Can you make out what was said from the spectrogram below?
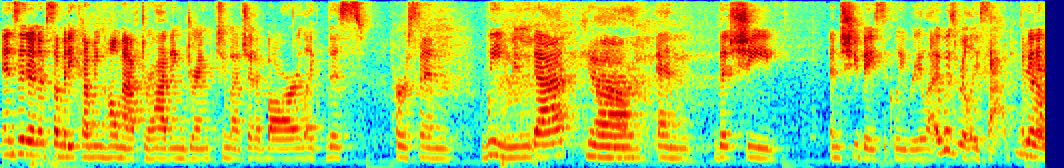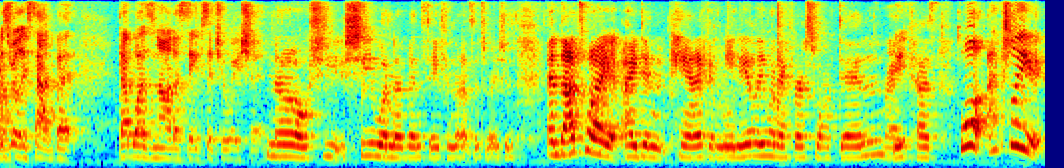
incident of somebody coming home after having drank too much at a bar. Like this person, we knew that. Yeah. um, and that she, and she basically realized it was really sad. I mean, it was really sad, but that was not a safe situation. No, she she wouldn't have been safe in that situation. And that's why I didn't panic immediately when I first walked in Right. because well, actually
